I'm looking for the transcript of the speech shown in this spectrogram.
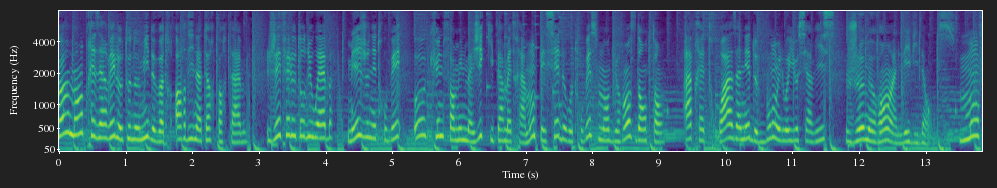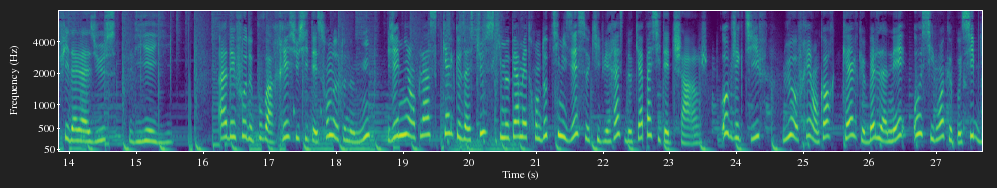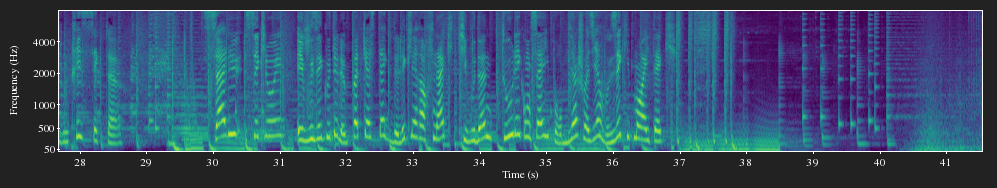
Comment préserver l'autonomie de votre ordinateur portable? J'ai fait le tour du web, mais je n'ai trouvé aucune formule magique qui permettrait à mon PC de retrouver son endurance d'antan. Après trois années de bons et loyaux services, je me rends à l'évidence. Mon fidèle Asus vieillit. À défaut de pouvoir ressusciter son autonomie, j'ai mis en place quelques astuces qui me permettront d'optimiser ce qui lui reste de capacité de charge. Objectif, lui offrir encore quelques belles années aussi loin que possible d'une prise secteur. Salut, c'est Chloé et vous écoutez le podcast tech de l'éclaireur Fnac qui vous donne tous les conseils pour bien choisir vos équipements high-tech.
